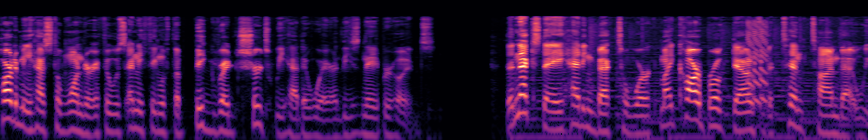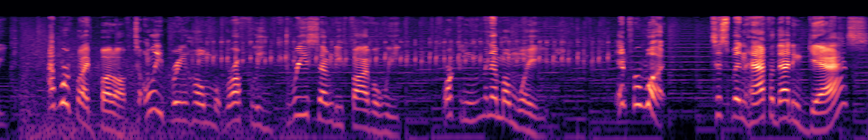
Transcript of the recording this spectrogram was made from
Part of me has to wonder if it was anything with the big red shirts we had to wear in these neighborhoods. The next day, heading back to work, my car broke down for the 10th time that week. I worked my butt off to only bring home roughly 375 a week, working minimum wage. And for what? To spend half of that in gas?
